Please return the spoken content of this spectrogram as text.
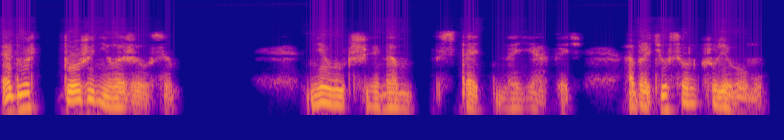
Эдвард тоже не ложился. «Не лучше ли нам стать на якорь?» — обратился он к рулевому.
